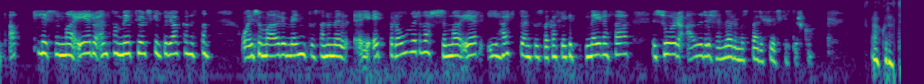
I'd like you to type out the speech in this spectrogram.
ekki allir sem eru ennþá með fjölskyldur í Afganistan og eins og maður eru mynd, þú veist, þannig með eitt bróður þar sem er í hættu en þú veist, það kannski ekki meira en það en svo eru aðri sem eru með starri fjölskyldur, sko. Akkurat.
